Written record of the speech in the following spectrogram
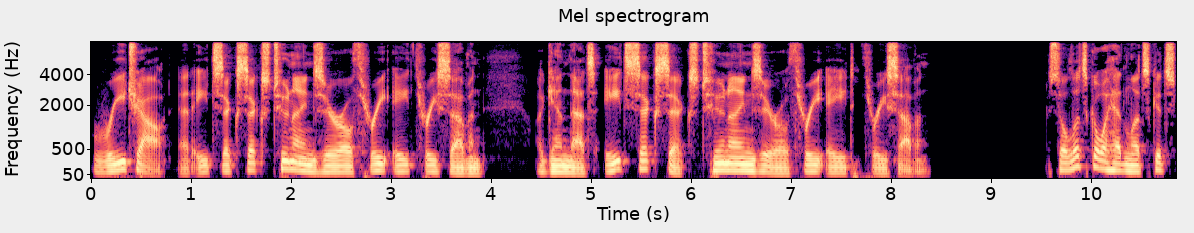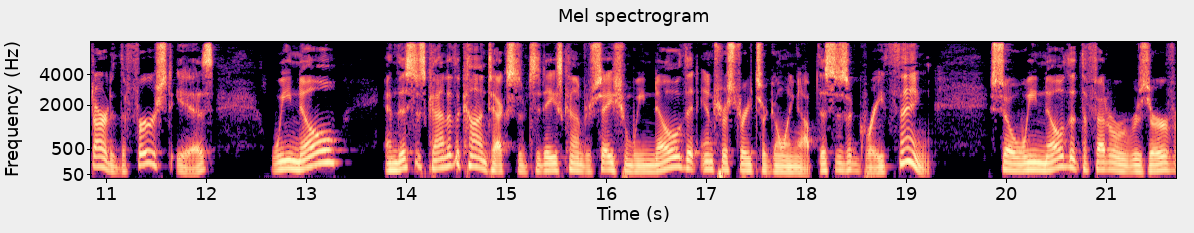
Reach out at 866 290 3837. Again, that's 866 290 3837. So let's go ahead and let's get started. The first is we know, and this is kind of the context of today's conversation, we know that interest rates are going up. This is a great thing. So we know that the Federal Reserve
